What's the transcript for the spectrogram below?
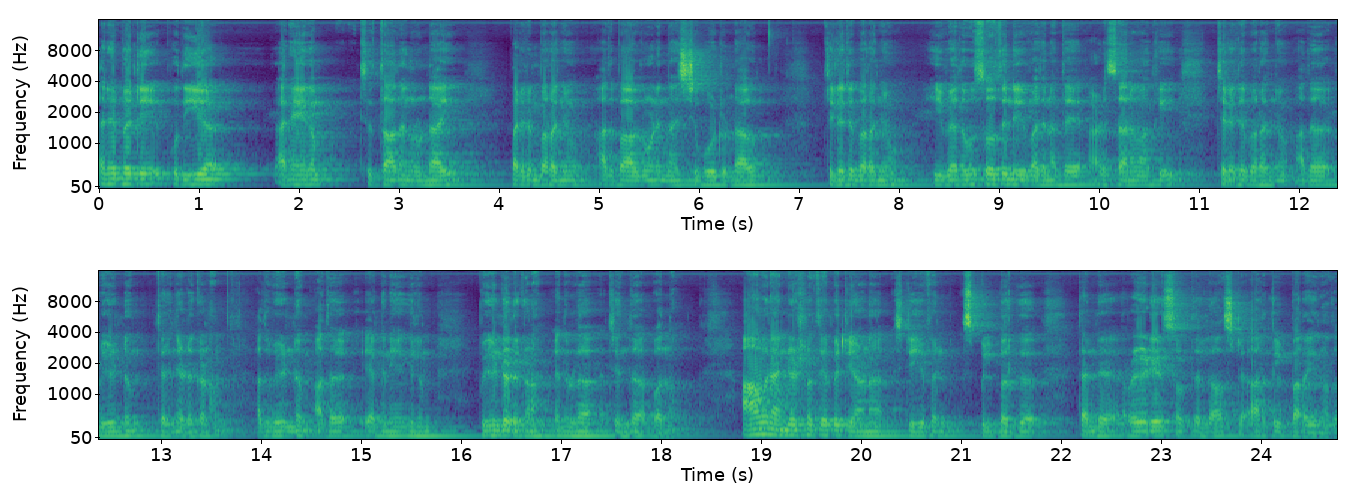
അതിനെപ്പറ്റി പുതിയ അനേകം സിദ്ധാന്തങ്ങളുണ്ടായി. പലരും പറഞ്ഞു അത് ബാബിലോണിൽ നശിച്ചു പോയിട്ടുണ്ടാകും. ചിലർ പറഞ്ഞു ഈ വേദപുസ്തകത്തിന്റെ ഈ വചനത്തെ അടിസ്ഥാനമാക്കി ചിലർ പറഞ്ഞു അത് വീണ്ടും തിരഞ്ഞെടുക്കണം. അത് വീണ്ടും അത് എങ്ങനെയെങ്കിലും വീണ്ടെടുക്കണം എന്നുള്ള ചിന്ത വന്നു. ആ ഒരു അന്വേഷണത്തെ പറ്റിയാണ് സ്റ്റീഫൻ സ്പിൽബർഗ് തന്റെ റേഡിയസ് ഓഫ് ദ ലാസ്റ്റ് ആർക്കിൽ പറയുന്നത്.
